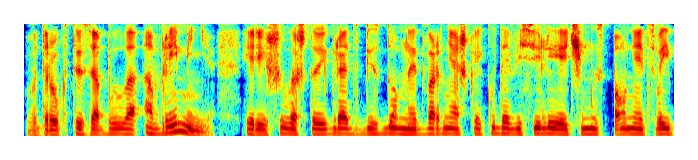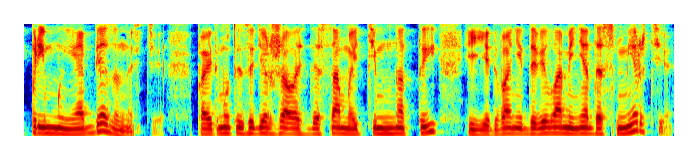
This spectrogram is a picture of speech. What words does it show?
Вдруг ты забыла о времени и решила, что играть с бездомной дворняжкой куда веселее, чем исполнять свои прямые обязанности, поэтому ты задержалась до самой темноты и едва не довела меня до смерти?»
